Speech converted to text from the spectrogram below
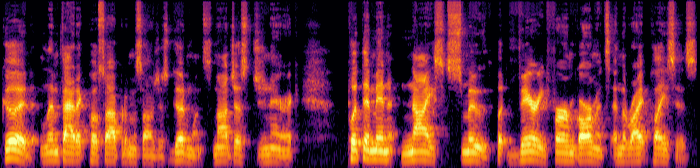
good lymphatic postoperative massages, good ones, not just generic. Put them in nice, smooth, but very firm garments in the right places.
